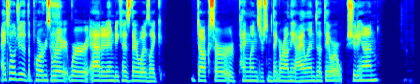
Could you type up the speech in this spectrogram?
I told you that the porgs were were added in because there was like ducks or penguins or something around the island that they were shooting on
